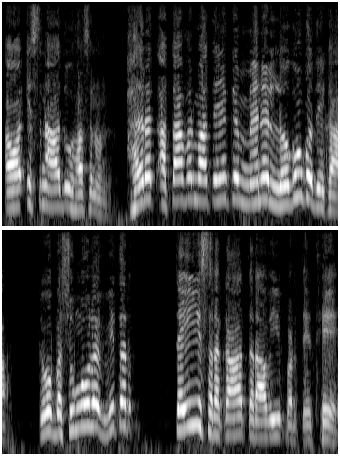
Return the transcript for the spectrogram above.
اور اسناد حسن۔ حضرت عطا فرماتے ہیں کہ میں نے لوگوں کو دیکھا کہ وہ بشمول وطر تیئیس رکعت تراوی پڑھتے تھے۔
